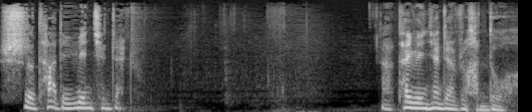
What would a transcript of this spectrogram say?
是他的冤亲债主。啊，他冤亲债主很多，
